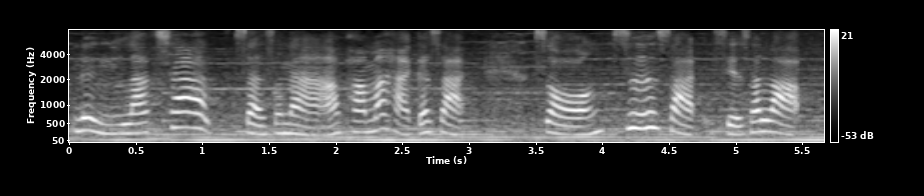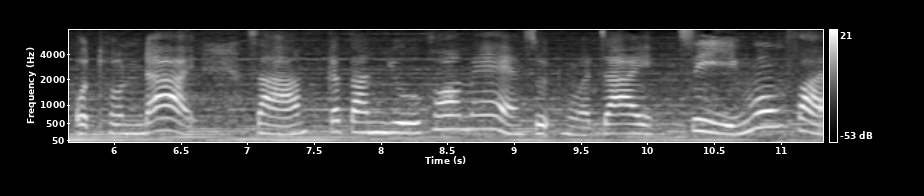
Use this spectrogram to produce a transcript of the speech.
1. รักชาติ ศาสนา พระมหากษัตริย์ 2. ซื่อสัตย์เสียสละอดทนได้ 3. กตัญญูพ่อแม่สุดหัวใจ 4. มุ่งใฝ่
